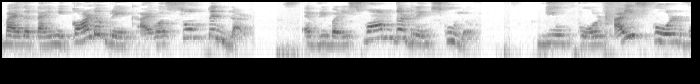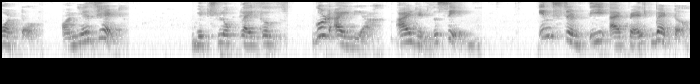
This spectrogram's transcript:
By the time he called a break, I was soaked in blood. Everybody swarmed the drinks cooler. Duke poured ice cold water on his head, which looked like a good idea. I did the same. Instantly, I felt better.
